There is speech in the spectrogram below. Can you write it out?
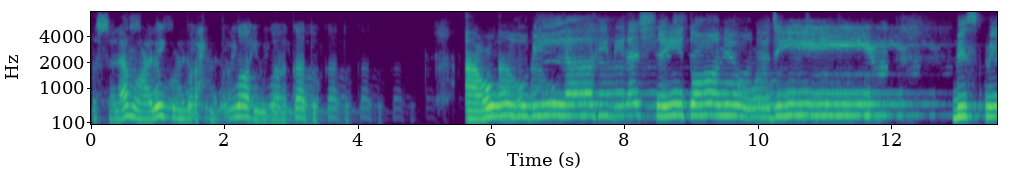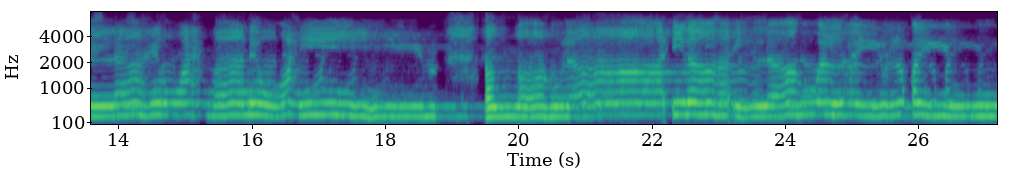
السلام عليكم ورحمة الله وبركاته. أعوذ بالله من الشيطان الرجيم. بسم الله الرحمن الرحيم. الله لا إله إلا هو الحي القيوم.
